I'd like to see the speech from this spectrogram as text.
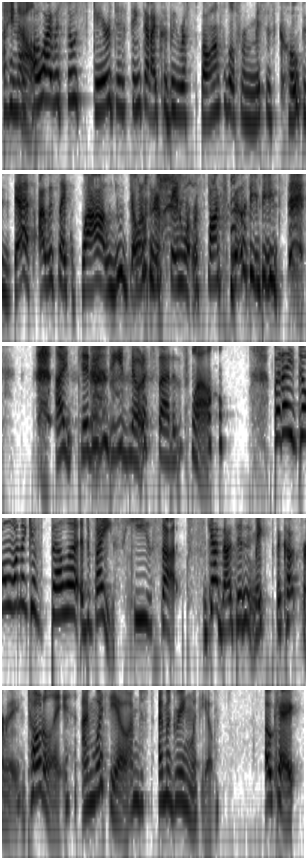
I know. Oh, I was so scared to think that I could be responsible for Mrs. Cope's death. I was like, wow, you don't understand what responsibility means. I did indeed notice that as well. But I don't want to give Bella advice. He sucks. yeah, that didn't make the cut for me. Totally. I'm with you. I'm just, I'm agreeing with you. Okay.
